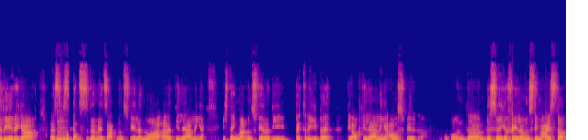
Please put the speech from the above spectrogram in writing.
schwieriger. Es mhm. ist jetzt, wenn man jetzt sagt, uns fehlen nur äh, die Lehrlinge. Ich denke mal, uns fehlen die Betriebe, die auch die Lehrlinge ausbilden. Und ähm, deswegen fehlen uns die Meister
